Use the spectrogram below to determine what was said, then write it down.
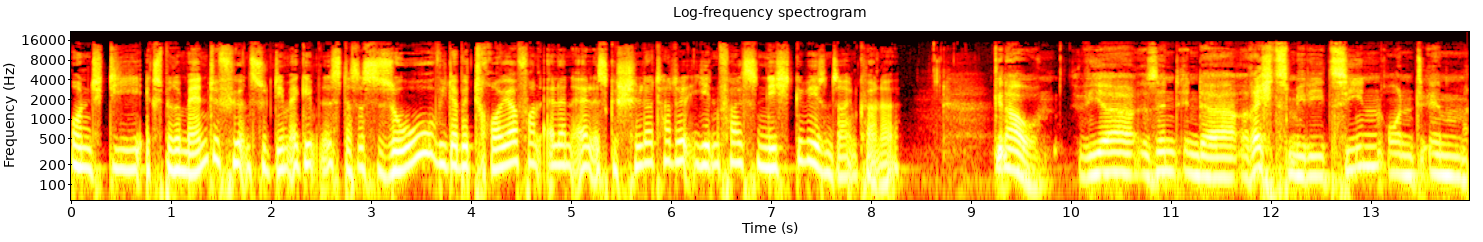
Und die Experimente führten zu dem Ergebnis, dass es so, wie der Betreuer von LNL es geschildert hatte, jedenfalls nicht gewesen sein könne. Genau. Wir sind in der Rechtsmedizin und im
